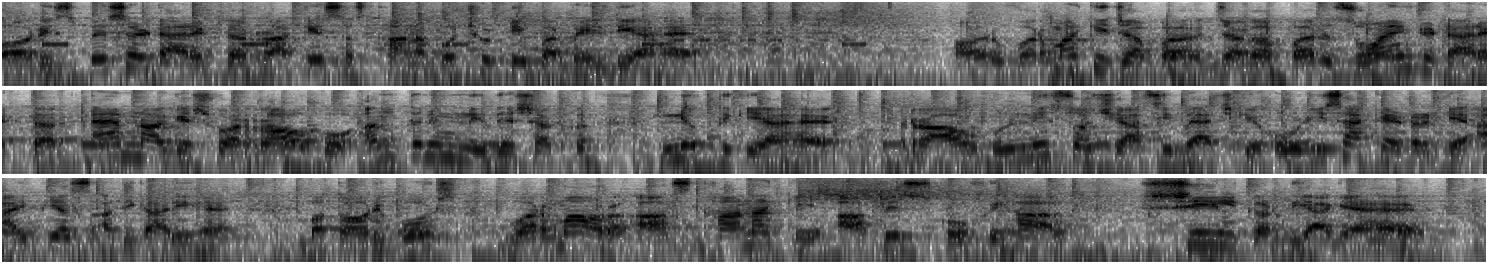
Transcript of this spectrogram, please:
और स्पेशल डायरेक्टर राकेश अस्थाना को छुट्टी पर भेज दिया है। और वर्मा की जगह पर joint director M Nageswara Rao को अंतरिम निदेशक नियुक्त किया है। राव 1986 बैच के ओडिशा कैडर के आईपीएस अधिकारी हैं। बतौर रिपोर्ट्स वर्मा और आस्थाना की ऑफ़िस को फ़िलहाल सील कर दिया गया है।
